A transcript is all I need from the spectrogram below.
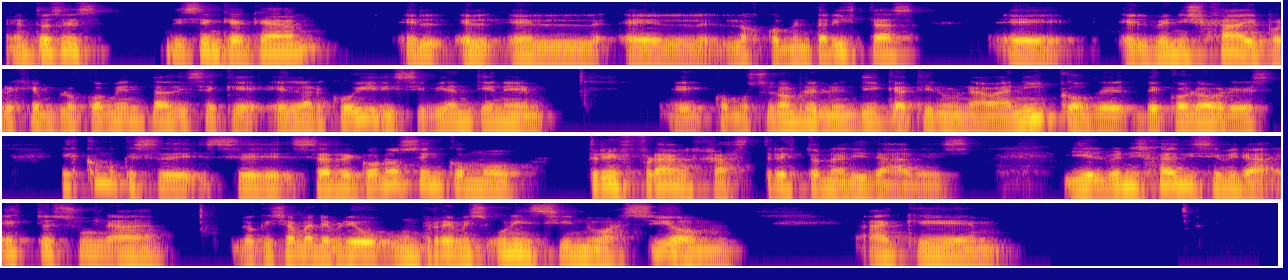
Entonces, dicen que acá los comentaristas eh, el Benishai, por ejemplo, comenta, dice que el arco iris, si bien tiene, eh, como su nombre lo indica, tiene un abanico de, colores, es como que se, reconocen como tres franjas, tres tonalidades. Y el Benishai dice, mira, esto es una, lo que llama en hebreo un remes, una insinuación a que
